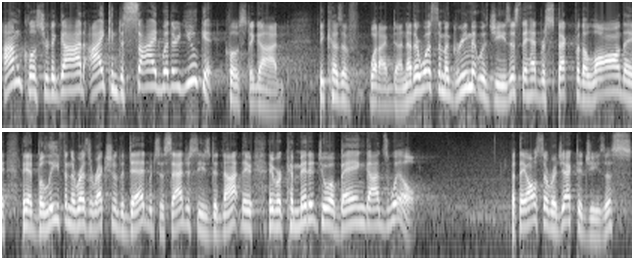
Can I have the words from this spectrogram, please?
I'm closer to God. I can decide whether you get close to God because of what I've done. Now, there was some agreement with Jesus. They had respect for the law, they, they had belief in the resurrection of the dead, which the Sadducees did not. They, they were committed to obeying God's will. But they also rejected Jesus,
